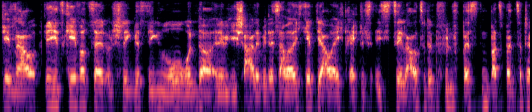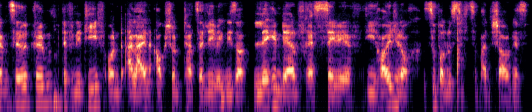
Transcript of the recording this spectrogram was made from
genau. Gehe ich ins Käferzelt und schling das Ding roh runter, nehme ich die Schale mit. Das. Aber ich gebe dir auch echt recht. Ich zähle auch zu den fünf besten Bud Spencer Terence Hill Filmen, definitiv. Und allein auch schon tatsächlich wegen dieser legendären Fressszene, die heute noch super lustig zum Anschauen ist.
